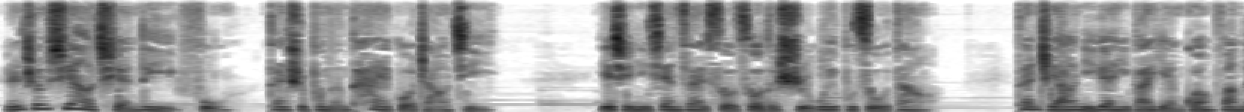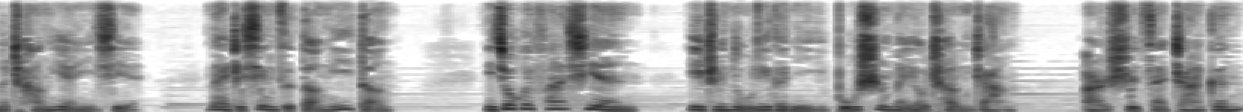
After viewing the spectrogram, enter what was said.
人生需要全力以赴，但是不能太过着急。也许你现在所做的事微不足道，但只要你愿意把眼光放得长远一些，耐着性子等一等，你就会发现，一直努力的你不是没有成长，而是在扎根。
